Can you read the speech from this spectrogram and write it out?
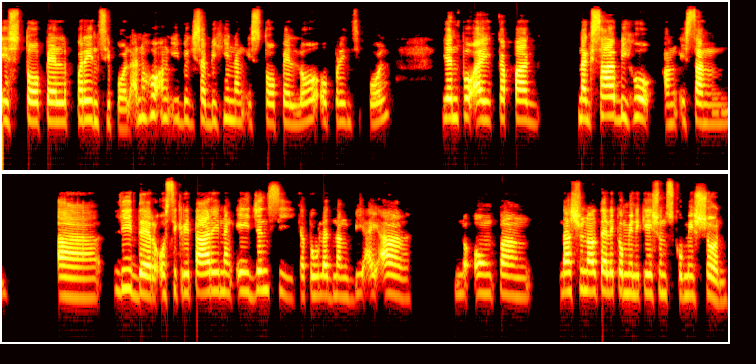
estoppel principle. Ano ho ang ibig sabihin ng estoppel law o principle? Yan po ay kapag nagsabi ho ang isang ah, leader o sekretary ng agency katulad ng BIR noong pang National Telecommunications Commission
